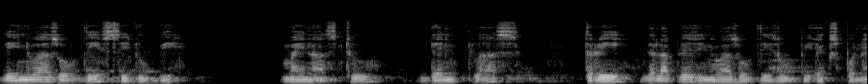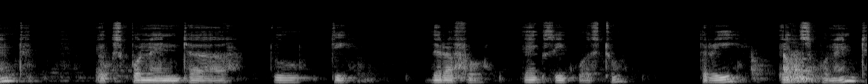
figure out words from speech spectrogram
the inverse of this, it will be minus 2 then plus 3 the Laplace inverse of this will be exponent exponent uh, 2t therefore x equals to 3 exponent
